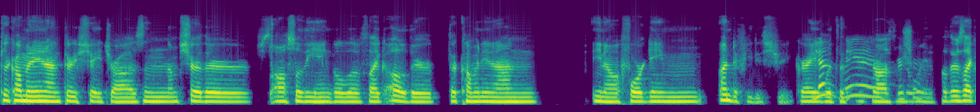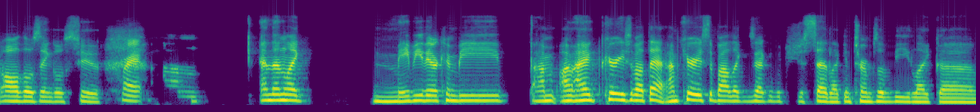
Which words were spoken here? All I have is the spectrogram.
they're coming in on three straight draws, and I'm sure there's also the angle of like, oh, they're they're coming in on you know a four game undefeated streak, right? Yeah, With the yeah, draws and the sure. win. So there's like all those angles too. Right. Um, and then like maybe there can be. I'm I'm I'm curious about that. I'm curious about like exactly what you just said, like in terms of the like uh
